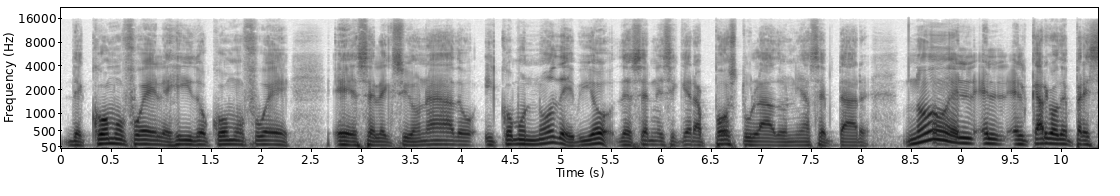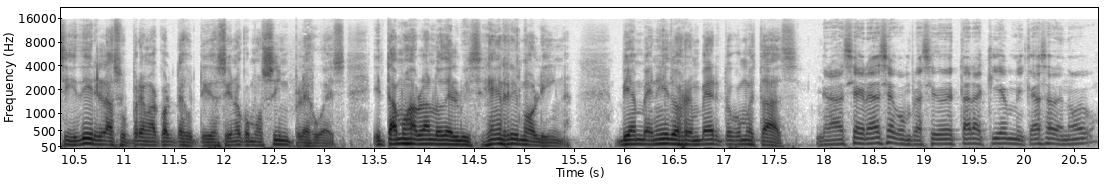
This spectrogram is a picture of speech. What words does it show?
de cómo fue elegido, cómo fue eh, seleccionado y cómo no debió de ser ni siquiera postulado ni aceptar, no el, cargo de presidir la Suprema Corte de Justicia, sino como simple juez. Y estamos hablando de Luis Henry Molina. Bienvenido, Remberto, ¿cómo estás? Gracias, gracias, complacido de estar aquí en mi casa de nuevo.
